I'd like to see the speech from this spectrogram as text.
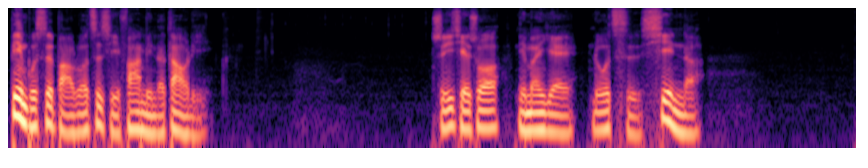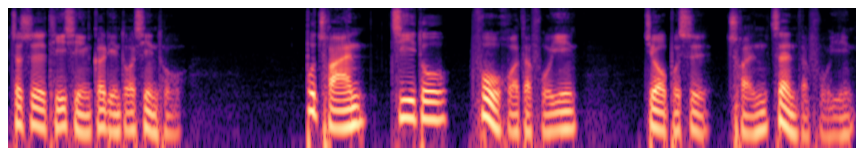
并不是保罗自己发明的道理。十一节说：“你们也如此信了。”这是提醒哥林多信徒。不传基督复活的福音，就不是纯正的福音。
